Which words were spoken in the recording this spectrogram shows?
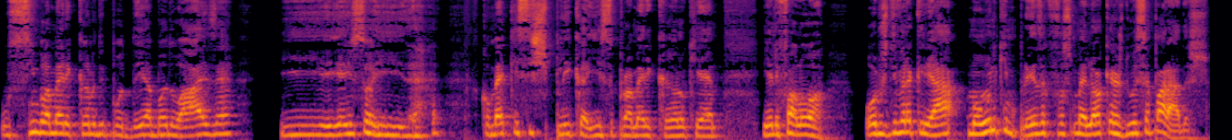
o símbolo americano de poder, a Budweiser, e é isso aí, né? Como é que se explica isso pro americano que é? E ele falou, ó, o objetivo era criar uma única empresa que fosse melhor que as duas separadas.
